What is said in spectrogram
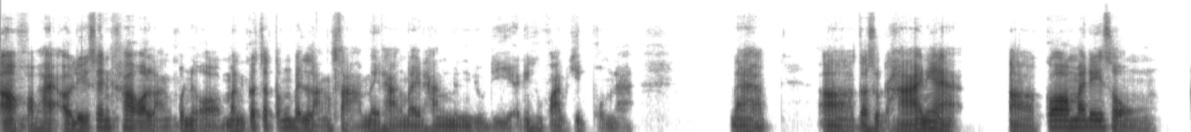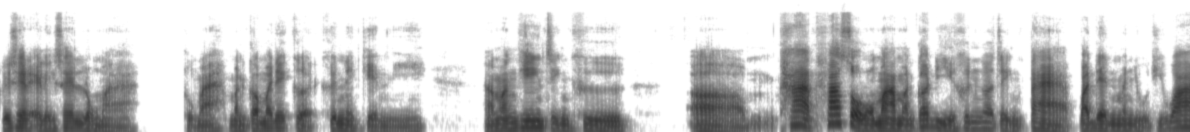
อ้าวขออภัยเอา Eriksen เข้าเอาหลังคนหนึ่งออกมันก็จะต้องเป็นหลัง3ในทางใดทางหนึ่งอยู่ดี อันนี้คือความคิดผมนะนะครับอ่าแต่สุดท้ายเนี่ยอ่าก็ไม่ได้ส่ง Christian Eriksen ลงมาถูกไหมมันก็ไม่ได้เกิดขึ้นในเกมนี้นะบางที่จริง ๆ คือเอ่อ ถ้าถ้าส่งลงมามันก็ดีขึ้นก็จริง แต่ประเด็นมันอยู่ที่ว่า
